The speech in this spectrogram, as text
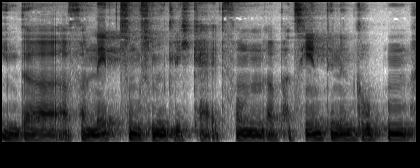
in der Vernetzungsmöglichkeit von äh, Patientinnengruppen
